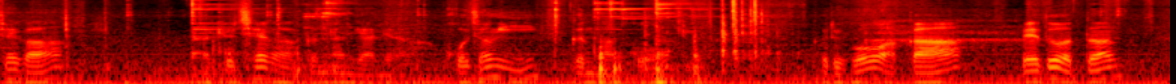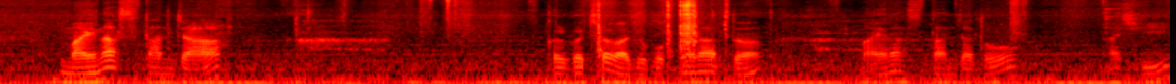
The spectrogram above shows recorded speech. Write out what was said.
교체가 아, 교체가 끝난 게 아니라 고정이 끝났고 그리고 아까 빼두었던 마이너스 단자 그걸 거쳐가지고 빼놨던 마이너스 단자도 다시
